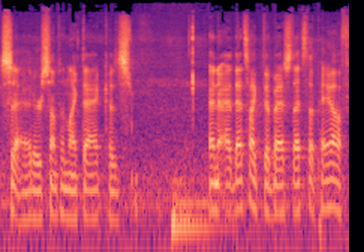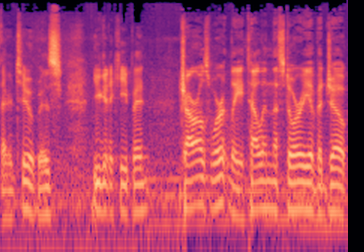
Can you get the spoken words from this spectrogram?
set or something like that. Because, and uh, that's like the best. That's the payoff there too. Is you get to keep it. Charles Wurtele telling the story of a joke.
